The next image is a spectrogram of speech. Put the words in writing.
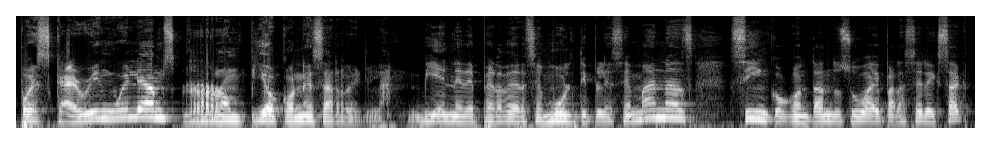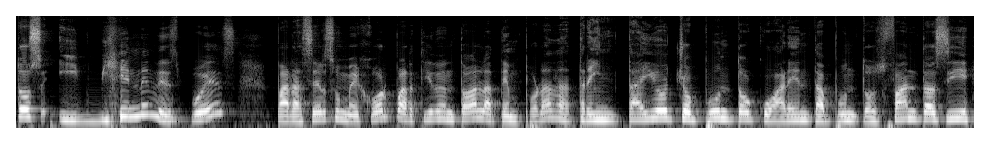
Pues Kyrie Williams rompió con esa regla. Viene de perderse múltiples semanas, 5 contando su bye para ser exactos, y viene después para hacer su mejor partido en toda la temporada, 38.40 puntos fantasy,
